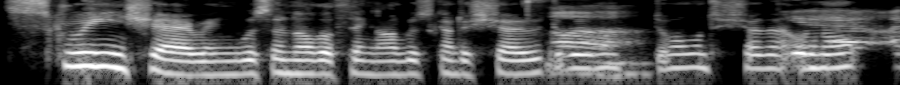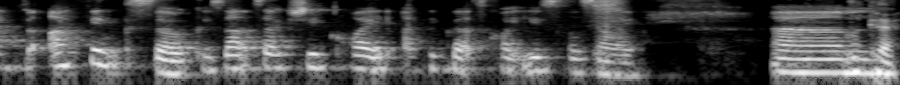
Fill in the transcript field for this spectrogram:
screen sharing was another thing I was going to show. Do, we Ah. want, do I want to show that or yeah not? I, th- I think so because that's actually quite i think that's quite useful sally um, Okay.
